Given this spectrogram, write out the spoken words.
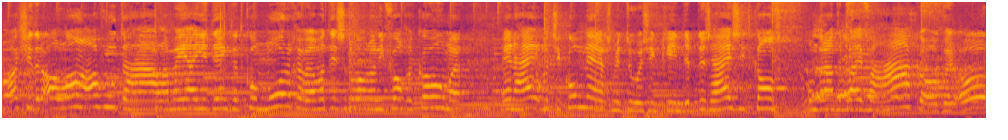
Had je er al lang af moeten halen, maar ja, je denkt het komt morgen wel, maar het is er gewoon nog niet van gekomen. En hij, want je komt nergens meer toe als je een kind hebt, dus hij ziet kans om eraan te blijven haken ook. Oh!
